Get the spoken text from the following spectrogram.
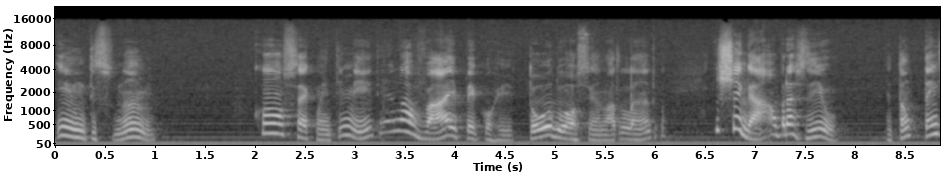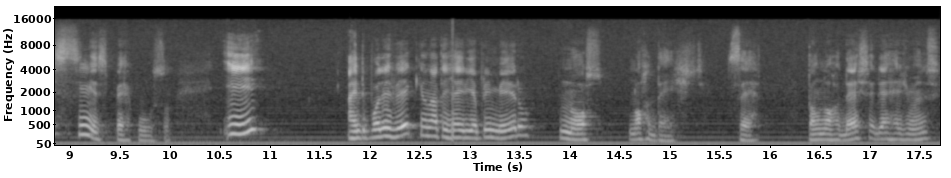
e um tsunami, consequentemente, ela vai percorrer todo o Oceano Atlântico e chegar ao Brasil. Então, tem sim esse percurso. E a gente pode ver que onde atingiria primeiro o nosso Nordeste certo? Então, o Nordeste seria as regiões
